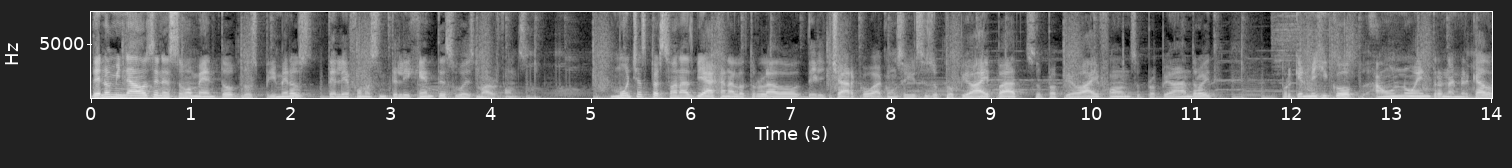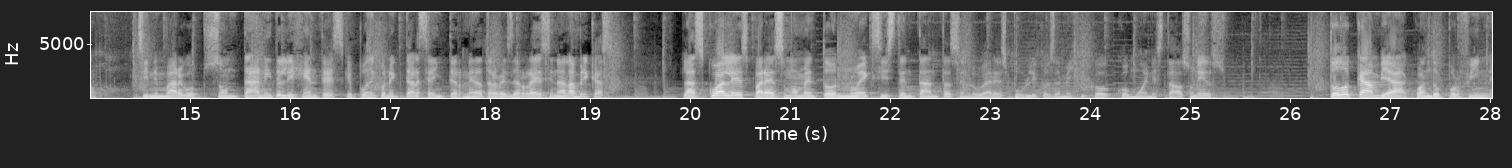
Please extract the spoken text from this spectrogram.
denominados en este momento los primeros teléfonos inteligentes o smartphones. Muchas personas viajan al otro lado del charco a conseguirse su propio iPad, su propio iPhone, su propio Android, porque en México aún no entran al mercado. Sin embargo, son tan inteligentes que pueden conectarse a Internet a través de redes inalámbricas las cuales para ese momento no existen tantas en lugares públicos de México como en Estados Unidos. Todo cambia cuando por fin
